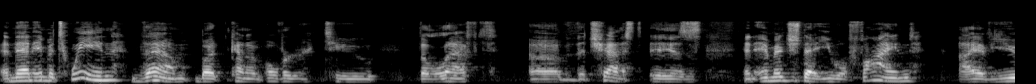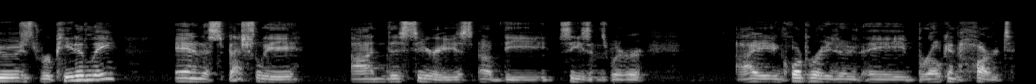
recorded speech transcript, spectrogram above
And then in between them, but kind of over to the left of the chest, is an image that you will find I have used repeatedly and especially on this series of the seasons where I incorporated a broken heart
